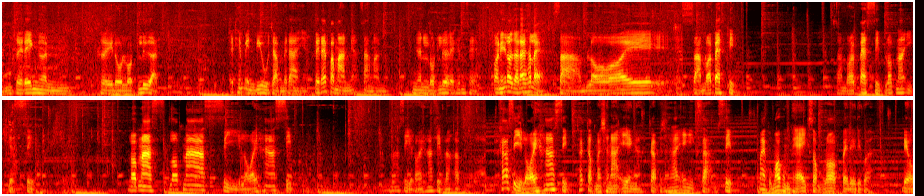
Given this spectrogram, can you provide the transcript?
ง เคยได้เงิน เคยโดนลดเลือดไอเทมเอ็นบิวจำไม่ได้ฮะเคยได้ประมาณเนี้ยสามอันเงินลดเลือดไอเทมแสงตอนนี้เราจะได้เท่าไหร่สามร้อยสามร้อยแปดสิบ สามร้อยแปดสิบรอบหน้าอีกเจ็ดสิบรอบหน้ารอบหน้าสี่ร้อยห้าสิบหน้าสี่ร้อยห้าสิบแล้วครับ ถ้า450ถ้ากลับมาชนะเองอะกลับมาชนะเองอีก30ไม่ผมว่าผมแพ้อีก2รอบไปเลยดีกว่า เดี๋ยว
